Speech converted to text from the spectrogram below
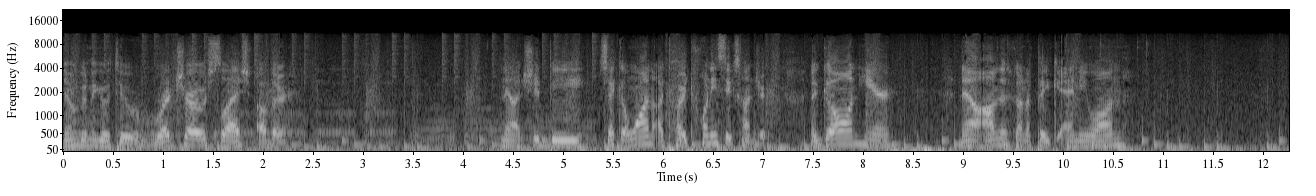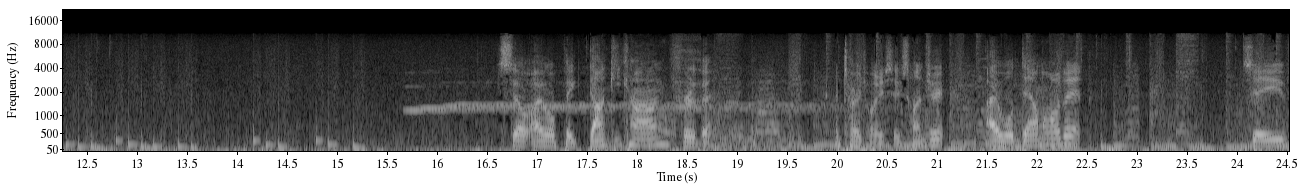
Now we're going to go to retro slash other. Now it should be second one, Atari 2600. I go on here. Now I'm just going to pick any So I will pick Donkey Kong for the Atari 2600. I will download it. Save.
